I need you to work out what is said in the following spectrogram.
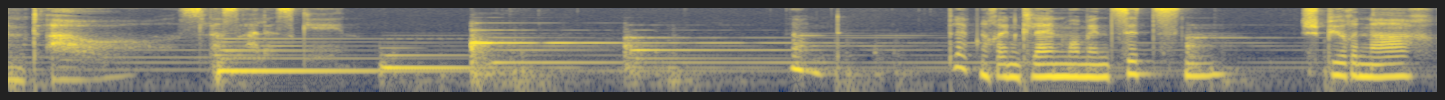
und aus. Lass alles gehen. Und bleib noch einen kleinen Moment sitzen. Spüre nach,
